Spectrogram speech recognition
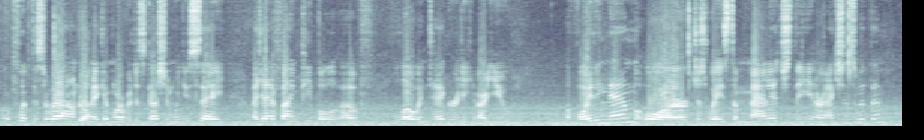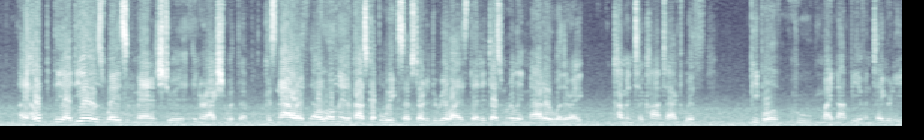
we'll flip this around yeah. or make it more of a discussion, when you say identifying people of low integrity, are you avoiding them or just ways to manage the interactions with them? I hope the ideal is ways of manage to interaction with them because now I, only the past couple weeks I've started to realize that it doesn't really matter whether I come into contact with people who might not be of integrity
